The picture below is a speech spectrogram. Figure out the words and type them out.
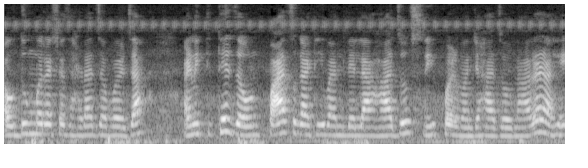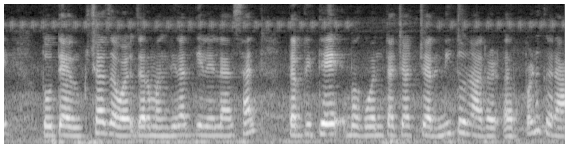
औदुंबराच्या झाडाजवळ जा. आणि तिथे जाऊन पाच गाठी बांधलेला हा जो श्रीफळ म्हणजे हा जो नारळ आहे तो त्या वृक्षाजवळ जर मंदिरात गेलेला असाल तर तिथे भगवंताच्या चरणी तो नारळ अर्पण करा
